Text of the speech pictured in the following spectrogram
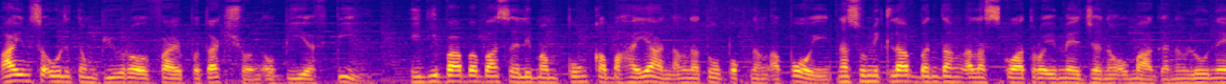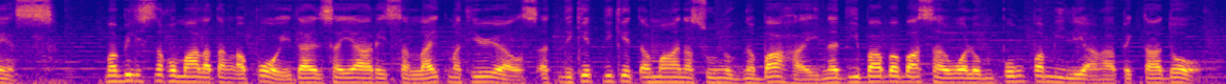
Ayon sa ulat ng Bureau of Fire Protection o BFP, hindi bababa sa 50 kabahayan ang natupok ng apoy na sumiklab bandang alas 4.30 ng umaga ng lunes. Mabilis na kumalat ang apoy dahil sa yari sa light materials at dikit-dikit ang mga nasunog na bahay na di bababa sa 80 pamilya ang apektado.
